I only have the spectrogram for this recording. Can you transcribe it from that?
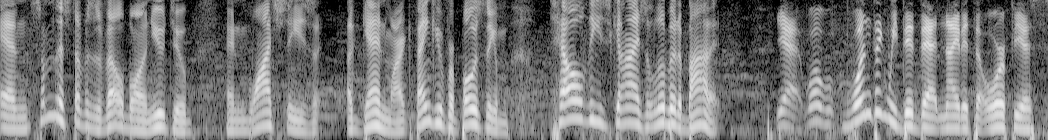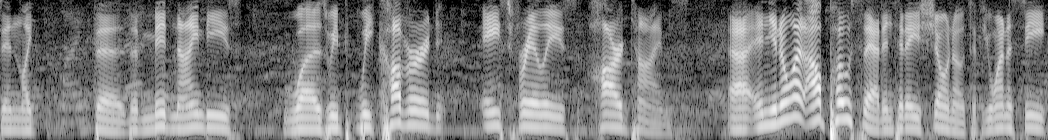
and some of this stuff is available on YouTube, and watched these again. Mark, thank you for posting them. Tell these guys a little bit about it. Yeah, well, one thing we did that night at the Orpheus in like the the mid '90s was we we covered Ace Frehley's Hard Times. Uh, and you know what? I'll post that in today's show notes if you want to see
